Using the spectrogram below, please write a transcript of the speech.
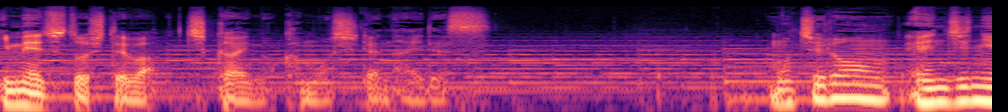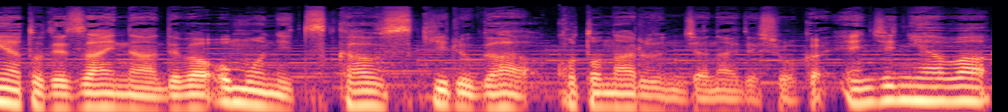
イメージとしては近いのかもしれないです。もちろんエンジニアとデザイナーでは主に使うスキルが異なるんじゃないでしょうか。エンジニアは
